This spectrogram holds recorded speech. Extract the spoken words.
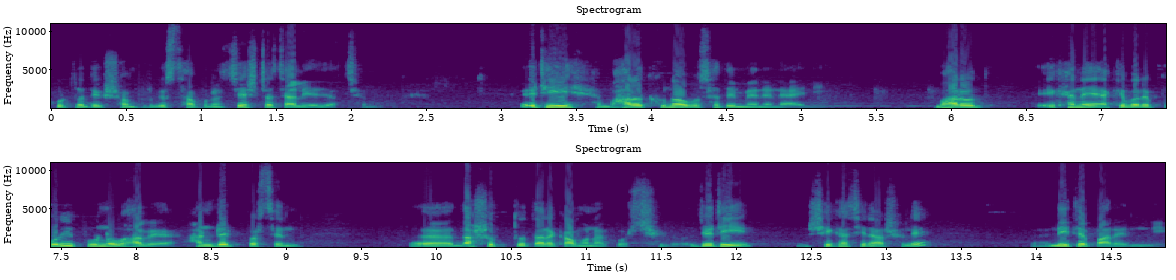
কূটনৈতিক সম্পর্ক স্থাপনের চেষ্টা চালিয়ে যাচ্ছেন। এটি ভারত কোনো অবস্থাতে মেনে নেয়নি। ভারত এখানে একেবারে পরিপূর্ণভাবে হান্ড্রেড পার্সেন্ট দাসত্ব তারা কামনা করছিল, যেটি শেখ হাসিনা আসলে নিতে পারেননি।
